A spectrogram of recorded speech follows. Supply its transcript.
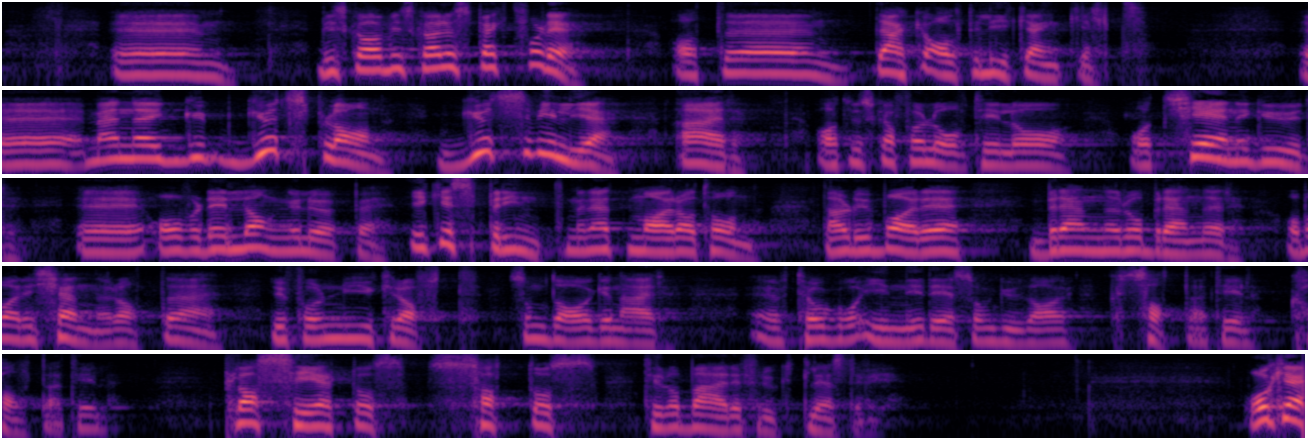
Eh, vi, skal, vi, skal, ha respekt for det. At eh, det er ikke alltid like enkelt. Eh, men eh, Guds plan, Guds vilje, er at du skal få lov til å, å tjene Gud eh, over det lange løpet. Ikke sprint, men et maraton. Der du bare brenner og brenner og bare kjenner at du får ny kraft som dagen er, til å gå inn i det som Gud har satt deg til, kalt deg til plassert oss, satt oss til å bære frukt, leste vi. Ok,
